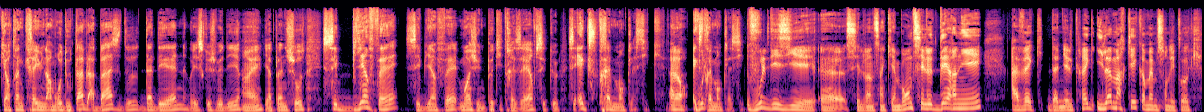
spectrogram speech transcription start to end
qui est en train de créer une arme redoutable à base de d'ADN. Vous voyez ce que je veux dire? Ouais. Il y a plein de choses. C'est bien fait, c'est bien fait. Moi, j'ai une petite réserve, c'est que c'est extrêmement classique. Alors, vous, Extrêmement classique. vous le disiez, euh, c'est le 25e Bond, c'est le dernier avec Daniel Craig. Il a marqué quand même son époque.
